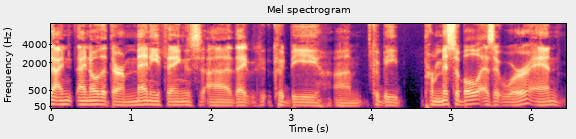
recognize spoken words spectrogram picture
I, I know that there are many things uh, that could be um, could be permissible, as it were, and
